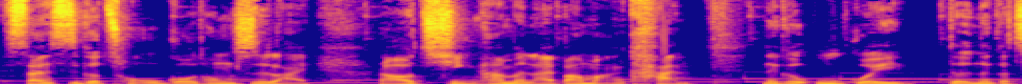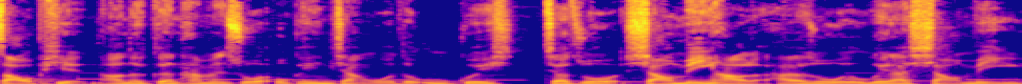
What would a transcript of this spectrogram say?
三四个宠物沟通师来，然后请他们来帮忙看那个乌龟的那个照片，然后呢跟他们说，我跟你讲，我的乌龟叫做小明好了，他就说我的乌龟叫小明，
